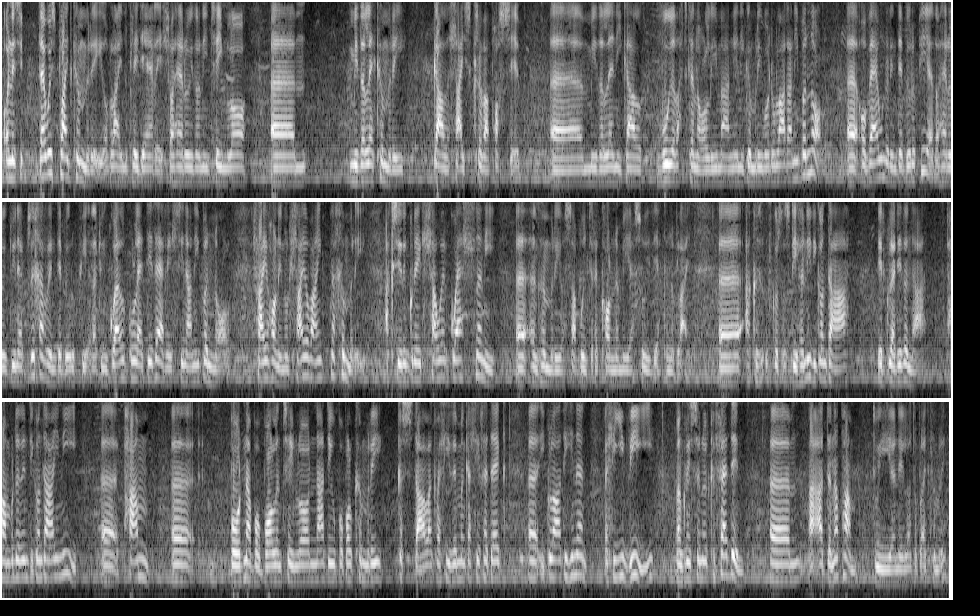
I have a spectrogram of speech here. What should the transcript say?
Ond nes i ddewis Plaid Cymru o flaen y pleidiau eraill oherwydd o'n i'n teimlo um, mi ddyle Cymru gael y llais cryfa posib. Uh, mi ddyle ni gael fwy o ddatganoli mae angen i Gymru fod yn wlad annibynnol uh, o fewn yr undeb Ewropeaidd oherwydd dwi'n edrych ar yr undeb Ewropeaidd a dwi'n gweld gwledydd eraill sy'n annibynnol. Rhai ohonyn nhw'n llai o faint na Chymru ac sydd yn gwneud llawer gwell na ni uh, yng Nghymru o safbwynt yr economi a swyddi ac yn y blaen. Uh, ac wrth gwrs os ydy hynny ddigon da i'r gwledydd yna pam bod e ddim digon da i ni? Uh, pam uh, bod na bobl yn teimlo nad yw bobl Cymru gystal ac felly ddim yn gallu rhedeg uh, i gwlad i hunain. Felly i fi, mae'n gwneud synnwyr cyffredin. Um, a, a dyna pam dwi yn aelod o Blaid Cymru.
